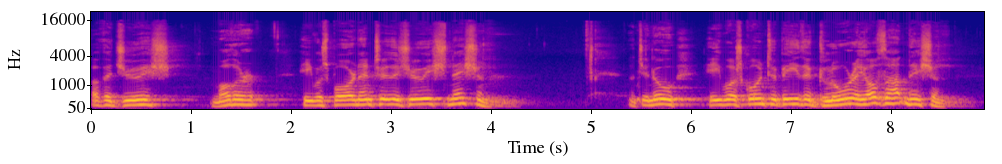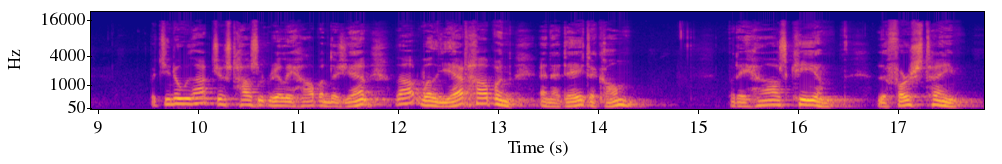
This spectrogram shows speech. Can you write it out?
of a Jewish mother. He was born into the Jewish nation. And you know, he was going to be the glory of that nation. But you know, that just hasn't really happened as yet. That will yet happen in a day to come. But he has came the first time.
